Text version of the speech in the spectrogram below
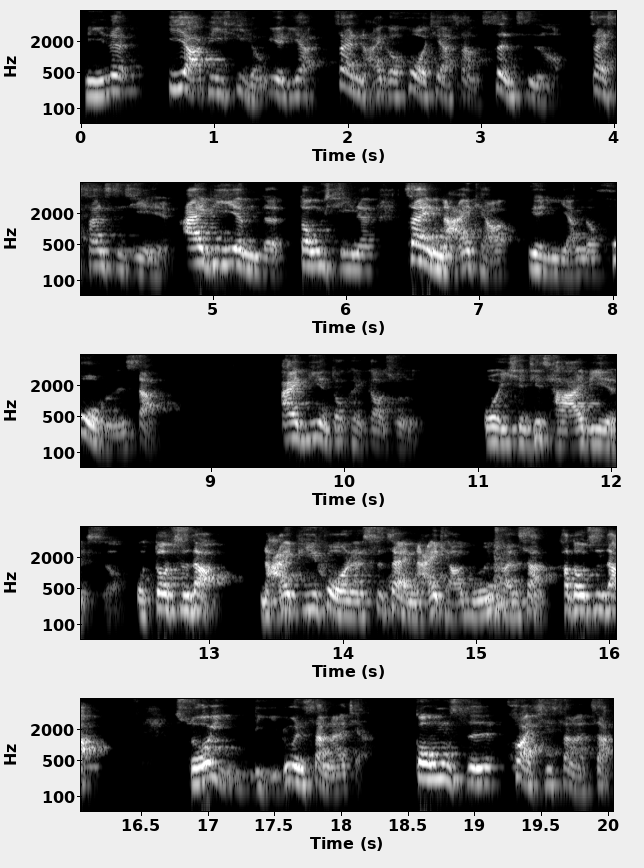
你的 ERP 系统越厉害，在哪一个货架上，甚至哦。在三十几年，IBM 的东西呢，在哪一条远洋的货轮上，IBM 都可以告诉你。我以前去查 IBM 的时候，我都知道哪一批货呢是在哪一条轮船上，他都知道。所以理论上来讲，公司会计上的账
